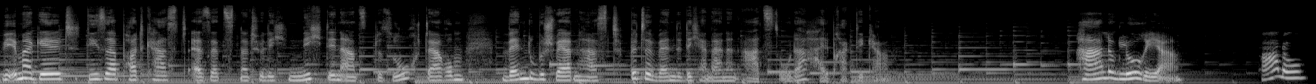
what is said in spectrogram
Wie immer gilt, dieser Podcast ersetzt natürlich nicht den Arztbesuch. Darum, wenn du Beschwerden hast, bitte wende dich an deinen Arzt oder Heilpraktiker. Hallo Gloria. Hallo.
